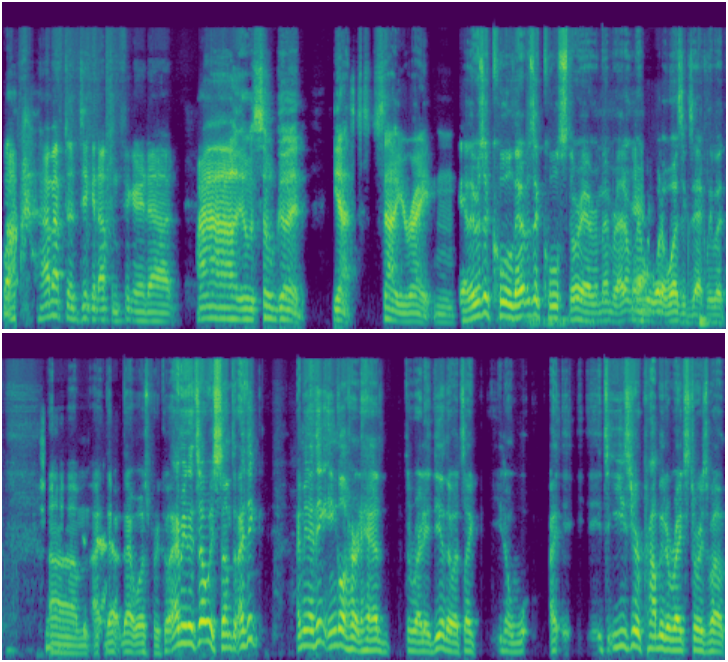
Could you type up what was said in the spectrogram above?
Well, I'm gonna have to dig it up and figure it out. Ah, it was so good. Yes, Sal, you're right. Mm. yeah there was a cool that was a cool story i remember i don't Yeah. remember what it was exactly but um I, that, that was pretty cool i mean it's always something i think i mean i think englehart had the right idea though it's like you know w- I, it's easier probably to write stories about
